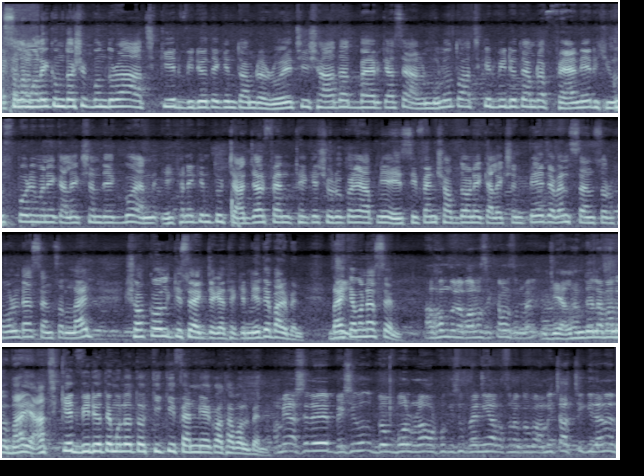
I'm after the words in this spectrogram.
আসসালামু আলাইকুম দর্শক বন্ধুরা আজকের ভিডিওতে কিন্তু আমরা রয়েছি শাহাদাত ভাইয়ের কাছে আর মূলত আজকের ভিডিওতে আমরা ফ্যানের হিউজ পরিমাণে কালেকশন দেখব এখানে কিন্তু চার্জার ফ্যান থেকে শুরু করে আপনি এসি ফ্যান সব ধরনের কালেকশন পেয়ে যাবেন সেন্সর হোল্ডার সেন্সর লাইট সকল কিছু এক জায়গা থেকে নিতে পারবেন। ভাই কেমন আছেন? আলহামদুলিল্লাহ ভালো আছে। কেমন আছেন ভাই? জি আলহামদুলিল্লাহ ভালো। ভাই আজকের ভিডিওতে মূলত কি কি ফ্যান নিয়ে কথা বলবেন? আমি আসলে বেশি বলব না অল্প কিছু ফ্যান নিয়ে আলোচনা করব। আমি চাচ্ছি কি জানেন?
